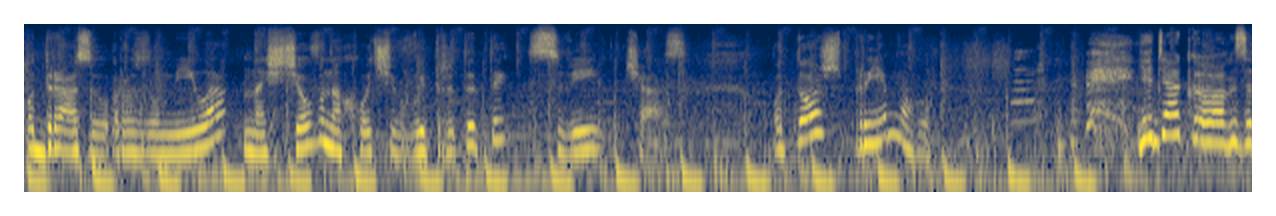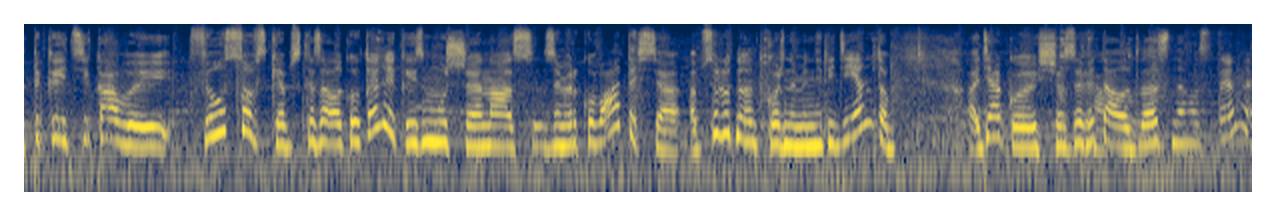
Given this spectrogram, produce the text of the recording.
одразу розуміла, на що вона хоче витратити свій час. Отож, приємного. Я дякую вам за такий цікавий філософський, я б сказала, коктейль, який змушує нас заміркуватися абсолютно над кожним інгредієнтом. А Дякую, що завітали до нас на гостини.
